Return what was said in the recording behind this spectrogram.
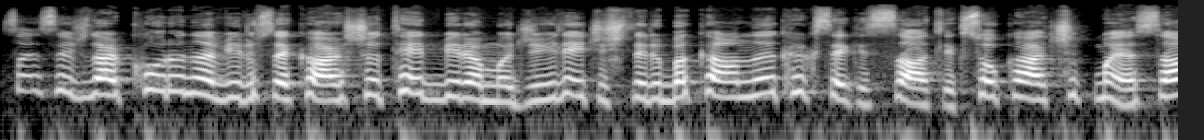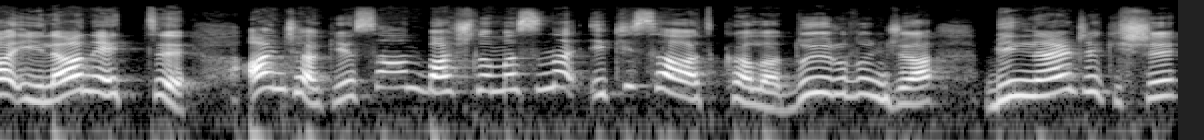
Sayın seyirciler koronavirüse karşı tedbir amacıyla İçişleri Bakanlığı 48 saatlik sokağa çıkma yasağı ilan etti. Ancak yasağın başlamasına 2 saat kala duyurulunca binlerce kişi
